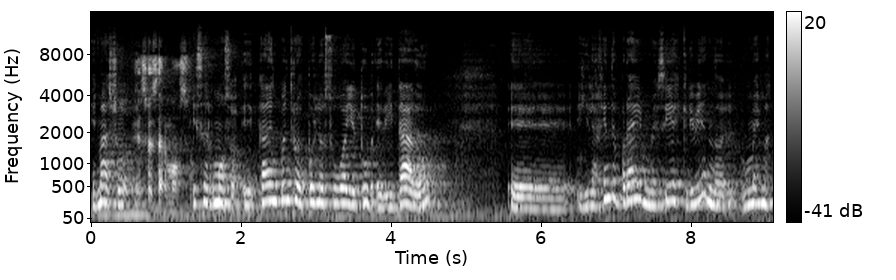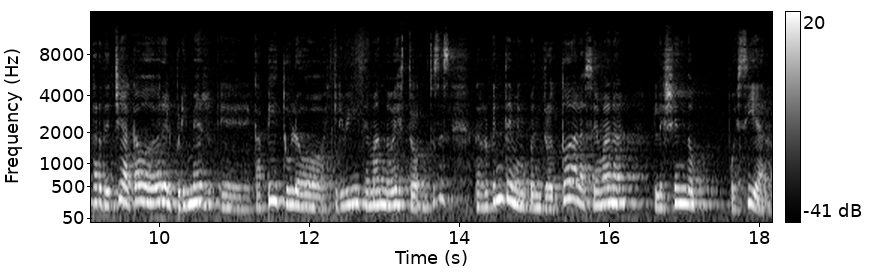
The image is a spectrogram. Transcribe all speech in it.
Es más, yo... Eso es hermoso. Es hermoso. Eh, cada encuentro después lo subo a YouTube editado eh, y la gente por ahí me sigue escribiendo un mes más tarde, che, acabo de ver el primer eh, capítulo, escribí, te mando esto. Entonces, de repente me encuentro toda la semana leyendo poesía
